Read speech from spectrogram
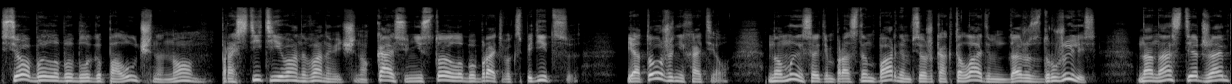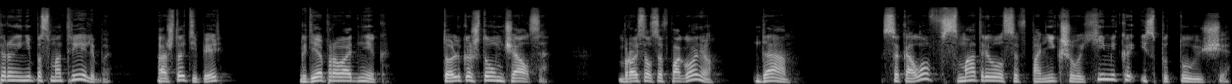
«Все было бы благополучно, но... Простите, Иван Иванович, но Касю не стоило бы брать в экспедицию. Я тоже не хотел. Но мы с этим простым парнем все же как-то ладим, даже сдружились. На нас те джамперы и не посмотрели бы. А что теперь? Где проводник? Только что умчался. Бросился в погоню? Да. Соколов всматривался в поникшего химика испытующе.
